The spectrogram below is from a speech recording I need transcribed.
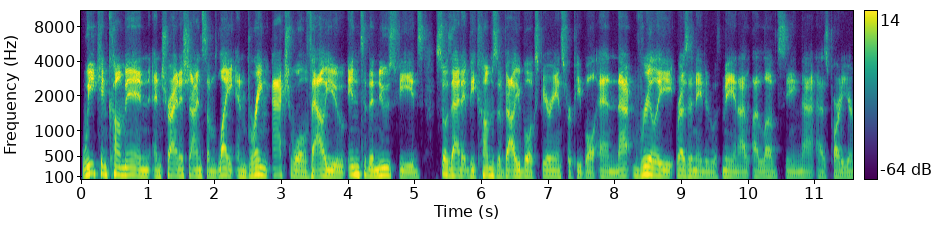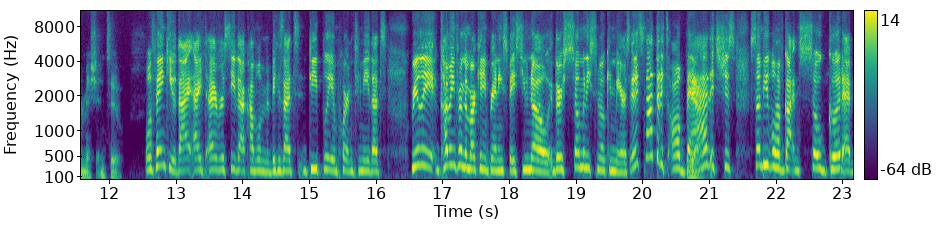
we can come in and try to shine some light and bring actual value into the news feeds so that it becomes a valuable experience for people. And that really resonated with me and i, I loved seeing that as part of your mission too well, thank you. That I, I received that compliment because that's deeply important to me. That's really coming from the marketing branding space. You know, there's so many smoke and mirrors, and it's not that it's all bad. Yeah. It's just some people have gotten so good at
